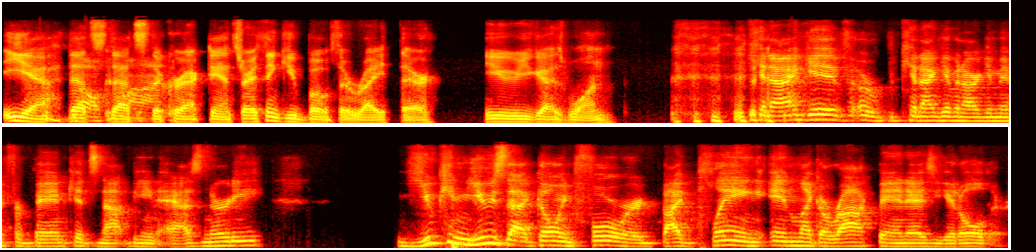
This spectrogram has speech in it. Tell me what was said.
yeah, that's Oh, come that's the correct answer. I think you both are right there. You you guys won. Can I give or can I give an argument for band kids not being as nerdy? You can use that going forward by playing in like a rock band as you get older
